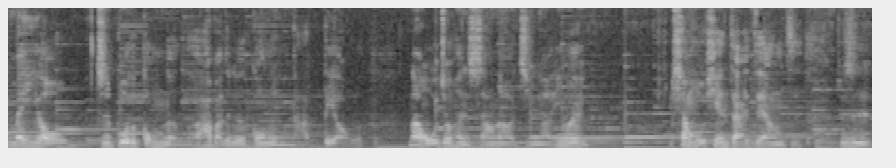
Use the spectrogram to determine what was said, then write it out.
没有直播的功能了，它把这个功能拿掉了。那我就很伤脑筋啊，因为像我现在这样子，就是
